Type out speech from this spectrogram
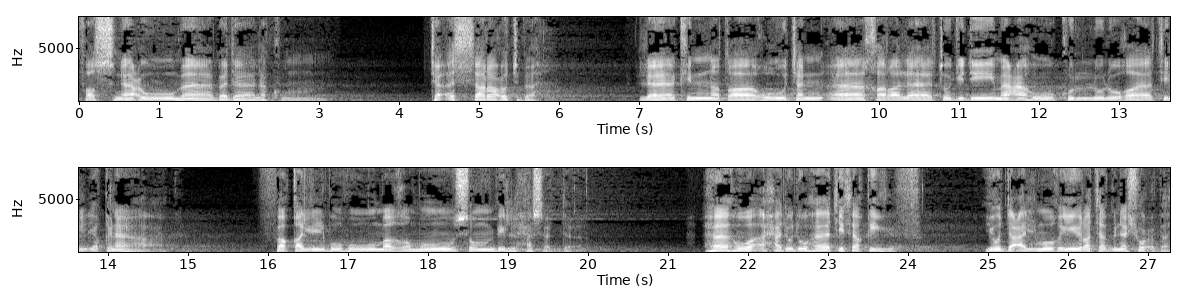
فاصنعوا ما بدا لكم. تأثر عتبة لكن طاغوتا آخر لا تجدي معه كل لغات الإقناع فقلبه مغموس بالحسد. ها هو أحد دهاه ثقيف يدعى المغيرة بن شعبة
